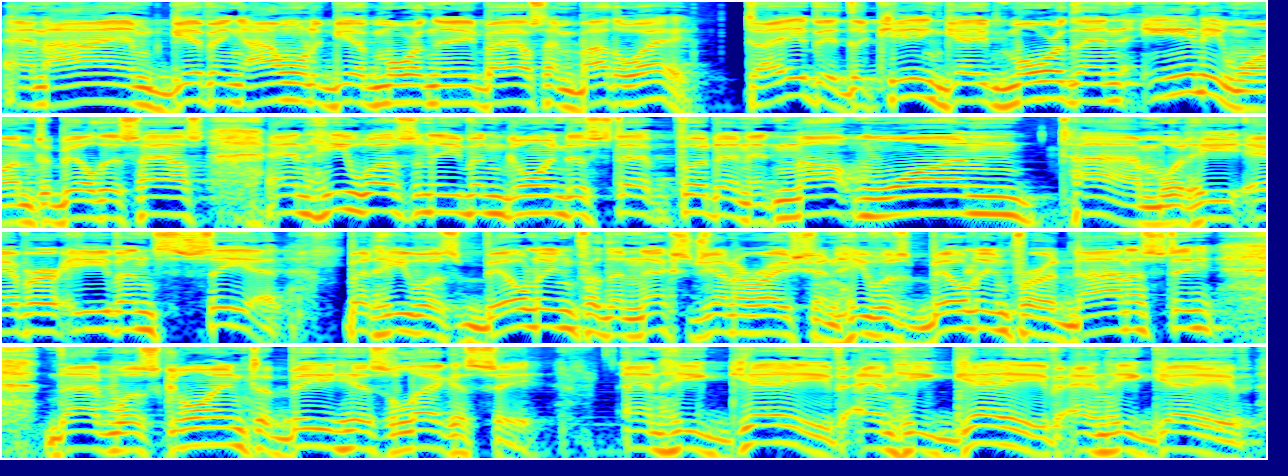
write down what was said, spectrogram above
and I am giving. I want to give more than anybody else. And by the way, David, the king, gave more than anyone to build this house, and he wasn't even going to step foot in it. Not one time would he ever even see it. But he was building for the next generation. He was building for a dynasty that was going to be his legacy and he gave and he gave and he gave.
